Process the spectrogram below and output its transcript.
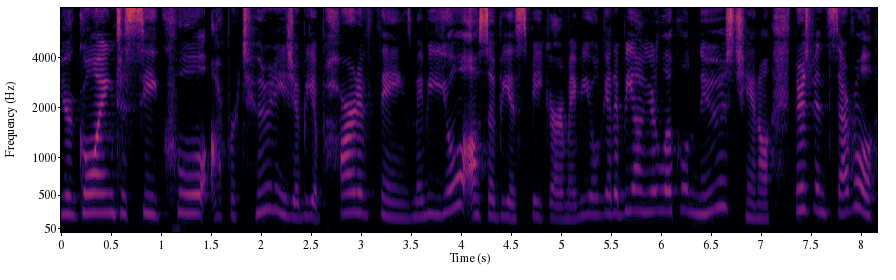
you're going to see cool opportunities. You'll be a part of things. Maybe you'll also be a speaker. Maybe you'll get to be on your local news channel. There's been several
